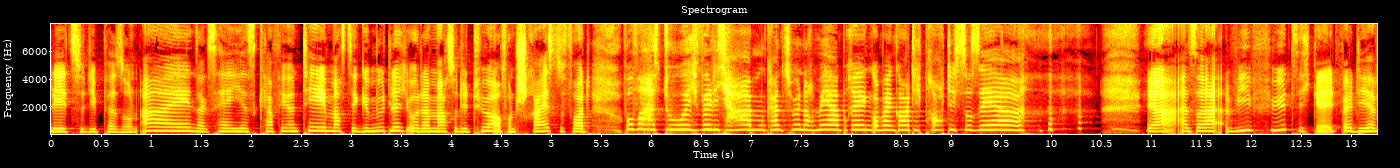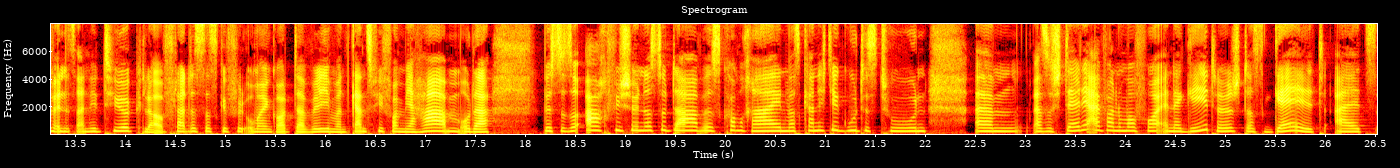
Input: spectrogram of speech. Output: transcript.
Lädst du die Person ein, sagst, hey, hier ist Kaffee und Tee, machst dir gemütlich oder machst du die Tür auf und schreist sofort, wo warst du? Ich will dich haben, kannst du mir noch mehr bringen? Oh mein Gott, ich brauche dich so sehr. Ja, also wie fühlt sich Geld bei dir, wenn es an die Tür klopft? Hat es das Gefühl, oh mein Gott, da will jemand ganz viel von mir haben? Oder bist du so, ach, wie schön, dass du da bist, komm rein, was kann ich dir Gutes tun? Ähm, also stell dir einfach nur mal vor, energetisch, dass Geld als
